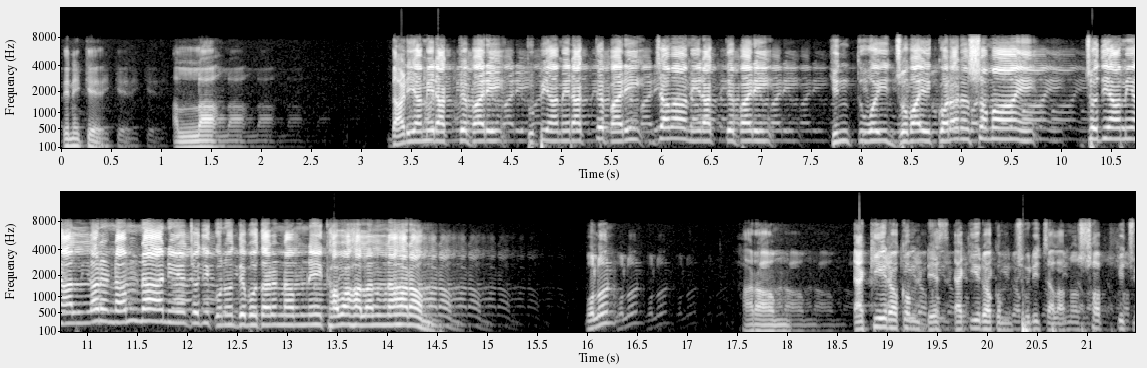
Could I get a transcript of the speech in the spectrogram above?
তিনি কে? আল্লাহ। দাড়ি আমি রাখতে পারি, টুপি আমি রাখতে পারি, জামা আমি রাখতে পারি, কিন্তু ওই জবাই করার সময় যদি আমি আল্লাহর নাম না নিয়ে, যদি কোনো দেবতার নাম নেই খাওয়া হালাল না হারাম? বলুন। হারাম। একই রকম ড্রেস, একই রকম ছুরি চালানো, সবকিছু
